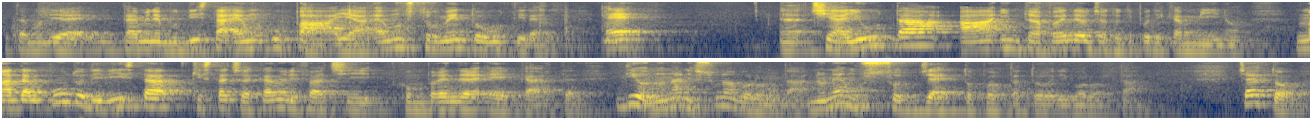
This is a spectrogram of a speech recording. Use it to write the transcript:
potremmo dire in termine buddista, è un upaya, è uno strumento utile, è, eh, ci aiuta a intraprendere un certo tipo di cammino. Ma dal punto di vista che sta cercando di farci comprendere Eckhart, Dio non ha nessuna volontà, non è un soggetto portatore di volontà. Certo,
